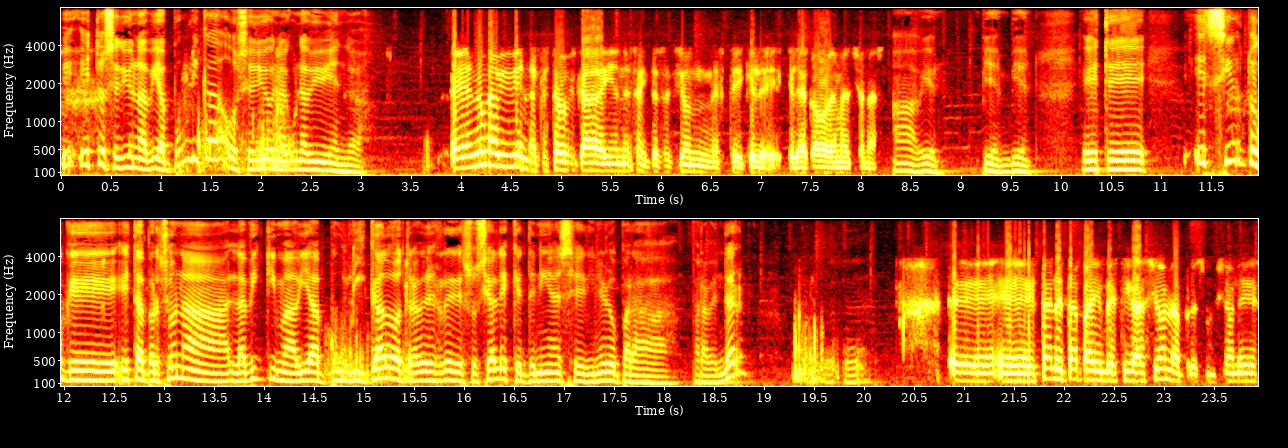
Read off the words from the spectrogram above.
¿E-, ¿Esto se dio en la vía pública o se dio en alguna vivienda? En una vivienda que está ubicada ahí en esa intersección este, que, le, que le acabo de mencionar. Ah, bien, bien, bien. Este, ¿Es cierto que esta persona, la víctima, había publicado a través de redes sociales que tenía ese dinero para, para vender? Eh, eh, está en etapa de investigación, la presunción es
